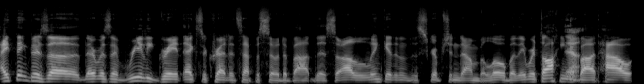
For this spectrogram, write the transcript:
I think there's a there was a really great extra credits episode about this, so I'll link it in the description down below. But they were talking Yeah. about how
